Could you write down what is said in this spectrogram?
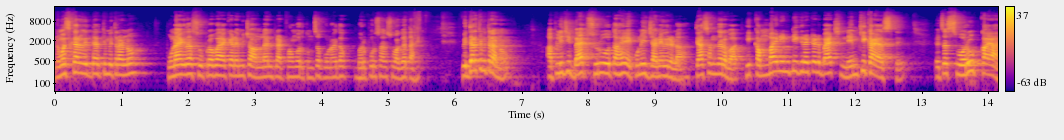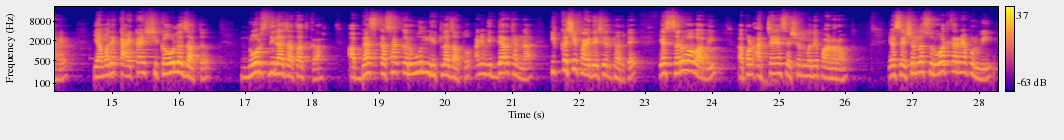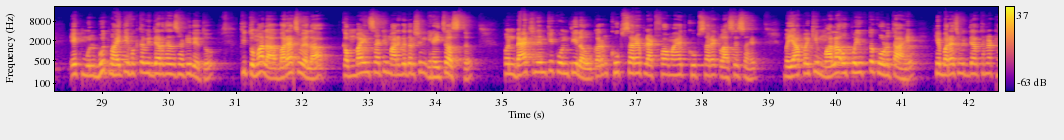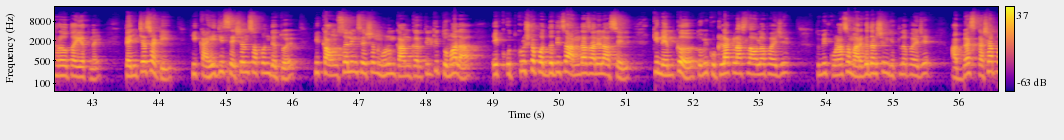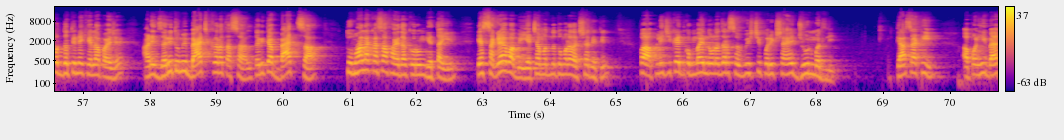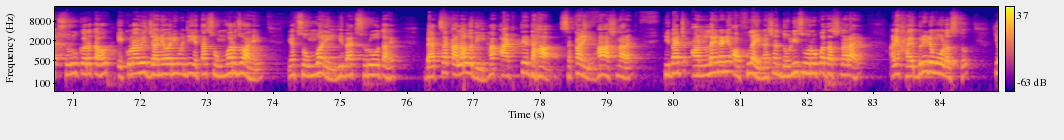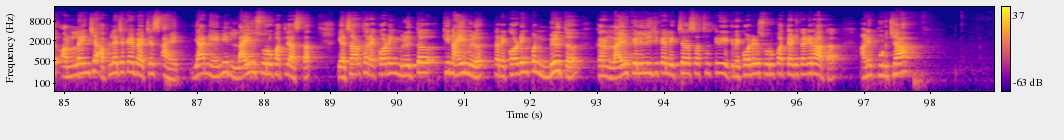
नमस्कार विद्यार्थी मित्रांनो. पुन्हा एकदा सुप्रभा अकॅडमीच्या ऑनलाईन प्लॅटफॉर्मवर तुमचं पुन्हा एकदा भरपूर सारं स्वागत आहे. विद्यार्थी मित्रांनो आपली जी बॅच सुरू होत आहे एकोणीस जानेवारीला त्या संदर्भात ही कंबाईन इंटिग्रेटेड बॅच नेमकी काय असते याचं स्वरूप काय आहे यामध्ये काय काय शिकवलं जातं नोट्स दिल्या जातात का अभ्यास कसा करवून घेतला जातो आणि विद्यार्थ्यांना ही कशी फायदेशीर ठरते या सर्व बाबी आपण आजच्या या सेशनमध्ये पाहणार आहोत. या सेशनला सुरुवात करण्यापूर्वी एक मूलभूत माहिती फक्त विद्यार्थ्यांसाठी देतो की तुम्हाला बऱ्याच वेळेला कंबाईनसाठी मार्गदर्शन घ्यायचं असतं पण बॅच नेमकी कोणती लावू? कारण खूप सारे प्लॅटफॉर्म आहेत खूप सारे क्लासेस आहेत. मग यापैकी मला उपयुक्त कोणतं आहे हे बऱ्याच विद्यार्थ्यांना ठरवता येत नाही. त्यांच्यासाठी ही काही जी सेशन्स आपण देतोय ही काउन्सलिंग सेशन म्हणून काम करतील की तुम्हाला एक उत्कृष्ट पद्धतीचा अंदाज आलेला असेल की नेमकं तुम्ही कुठला क्लास लावला पाहिजे तुम्ही कोणाचं मार्गदर्शन घेतलं पाहिजे अभ्यास कशा पद्धतीने केला पाहिजे आणि जरी तुम्ही बॅच करत असाल तरी त्या बॅचचा तुम्हाला कसा फायदा करून घेता येईल या सगळ्या बाबी याच्यामधनं तुम्हाला लक्षात येतील. पण आपली जी काही कंबाईन दोन हजार सव्वीसची परीक्षा आहे जूनमधली त्यासाठी आपण ही बॅच सुरू करत आहोत. एकोणावीस जानेवारी म्हणजे येता सोमवार जो आहे या सोमवारी ही बॅच सुरू होत आहे. बॅचचा कालावधी हा आठ ते दहा सकाळी हा असणार आहे. ही बॅच ऑनलाईन आणि ऑफलाईन अशा दोन्ही स्वरूपात असणार आहे. आणि हायब्रिड मोड असतो. की ऑनलाईनच्या आपल्या ज्या काही बॅचेस आहेत या नेहमी लाईव्ह स्वरूपातल्या असतात. याचा अर्थ रेकॉर्डिंग मिळतं की नाही मिळत तर रेकॉर्डिंग पण मिळतं कारण लाईव्ह केलेली जी काही लेक्चर्स असतात ती रेकॉर्डेड स्वरूपात त्या ठिकाणी राहतात. आणि पुढच्या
